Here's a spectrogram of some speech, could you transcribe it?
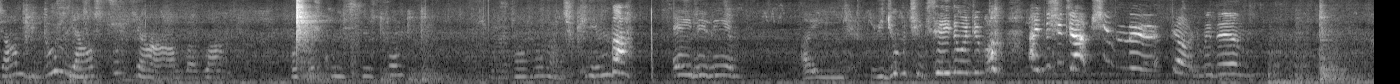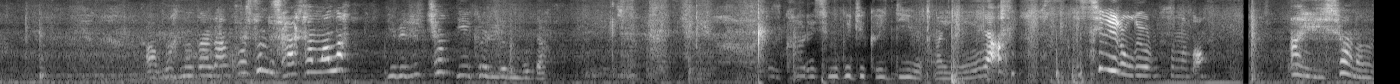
Çıkacağım bir dur ya sus ya baba. Boş konuşuyorsun. Çıkayım da eğleneyim. Ay video mu çekseydim acaba? Ay düşeceğim şimdi. Yardım edin. Allah nazardan korusun düşersem valla geberir çat diye kırılırım burada. Dur kardeşimi gıcık edeyim. Ay ya. Sinir oluyorum şuna da. Ay şu an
